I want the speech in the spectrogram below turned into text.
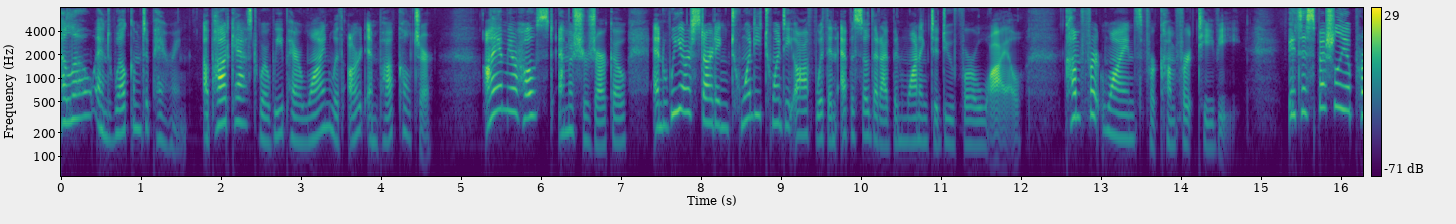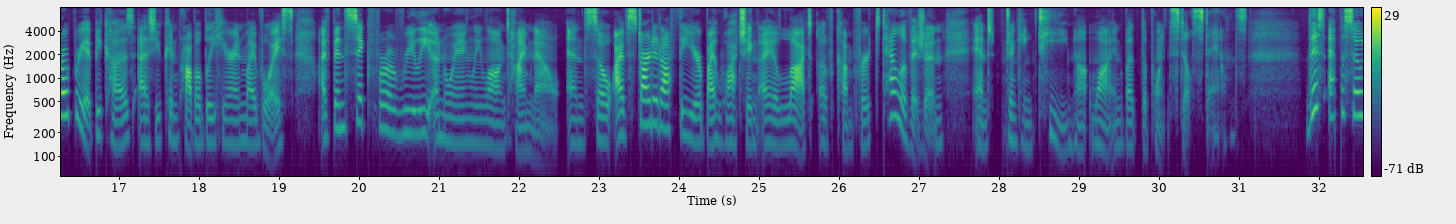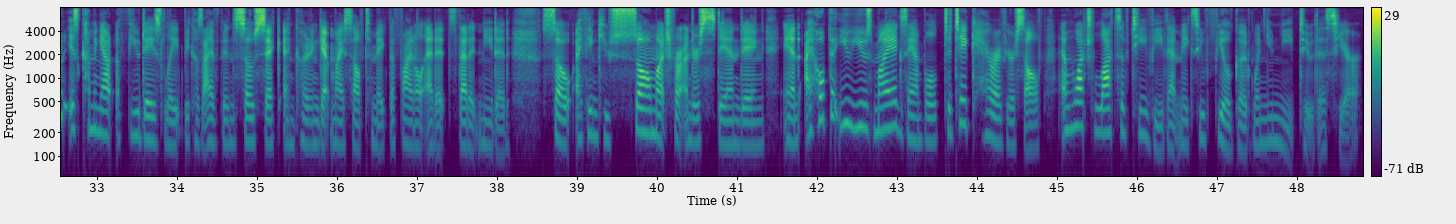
Hello and welcome to Pairing, a podcast where we pair wine with art and pop culture. I am your host, Emma Sherjarko, and we are starting 2020 off with an episode that I've been wanting to do for a while Comfort Wines for Comfort TV. It's especially appropriate because, as you can probably hear in my voice, I've been sick for a really annoyingly long time now, and so I've started off the year by watching a lot of comfort television and drinking tea, not wine, but the point still stands. This episode is coming out a few days late because I have been so sick and couldn't get myself to make the final edits that it needed. So I thank you so much for understanding, and I hope that you use my example to take care of yourself and watch lots of TV that makes you feel good when you need to this year.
